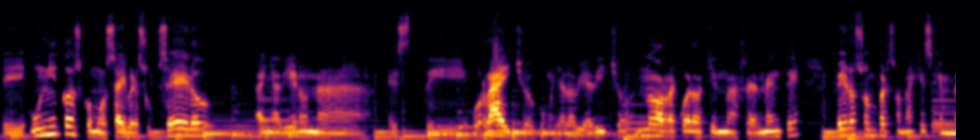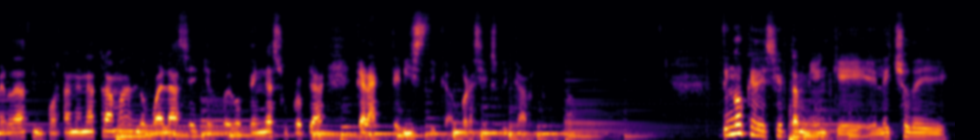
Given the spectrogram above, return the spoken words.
eh, únicos como Cyber Sub-Zero, añadieron a este Borracho, como ya lo había dicho, no recuerdo a quién más realmente, pero son personajes que en verdad importan en la trama lo cual hace que el juego tenga su propia característica, por así explicarlo. Tengo que decir también que el hecho de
